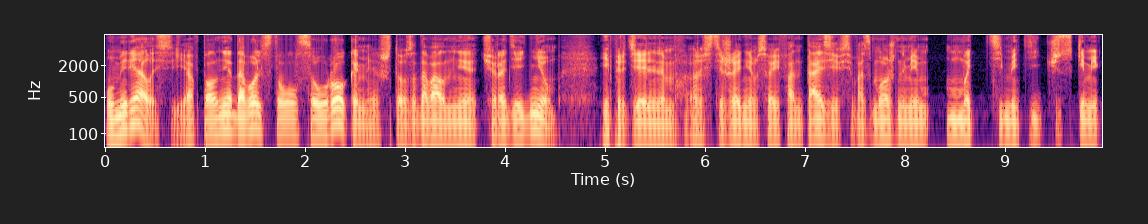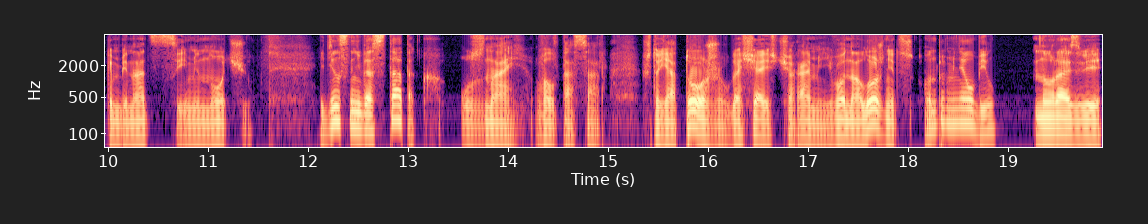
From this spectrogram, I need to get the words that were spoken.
умерялась. Я вполне довольствовался уроками, что задавал мне чародей днем, и предельным растяжением своей фантазии всевозможными математическими комбинациями ночью. Единственный недостаток — узнай, Валтасар, что я тоже угощаюсь чарами его наложниц, он бы меня убил. Но разве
